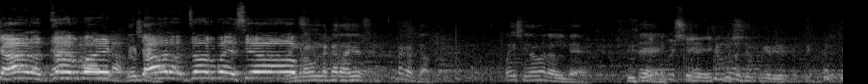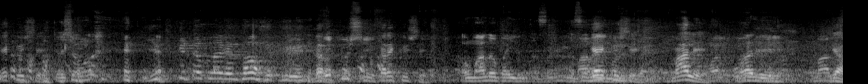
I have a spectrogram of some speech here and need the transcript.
चार हजार रुपये चार हजार रुपये एसीएफ राऊंड करता? पैसे देणार द्या एकवीसशे एकवीसशे. करा एकवीसशे. मला पाहिजे घ्या एकवीसशे. माल आहे. घ्या.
